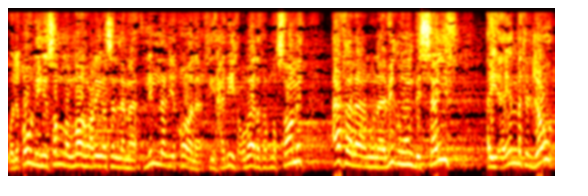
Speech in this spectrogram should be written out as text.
ولقوله صلى الله عليه وسلم للذي قال في حديث عبادة بن الصامت أفلا ننابذهم بالسيف؟ أي أئمة الجور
